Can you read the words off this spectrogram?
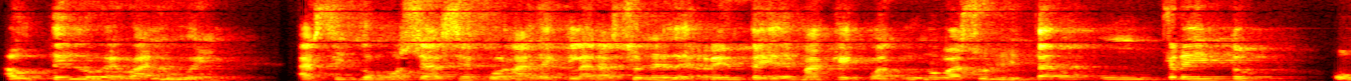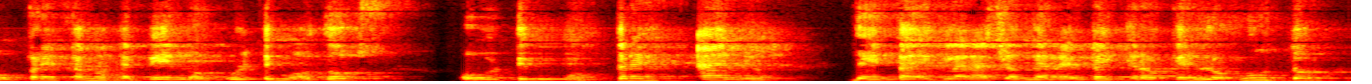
a usted lo evalúen, así como se hace con las declaraciones de renta y demás, que cuando uno va a solicitar un crédito o un préstamo te piden los últimos dos o últimos tres años de esta declaración de renta y creo que es lo justo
